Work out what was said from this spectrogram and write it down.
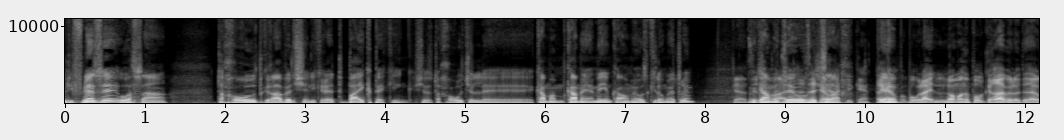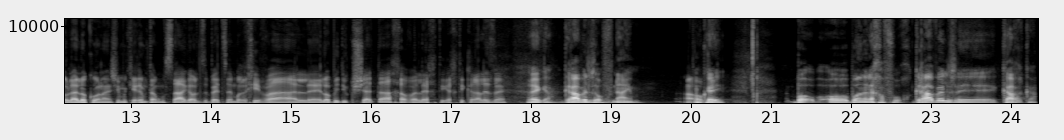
ולפני זה הוא עשה תחרות גראבל שנקראת בייק פקינג, שזו תחרות של uh, כמה, כמה ימים, כמה מאות קילומטרים. כן, וגם את זה הוא ניצח. זה שמעתי, כן. כן. רגע, בוא, אולי לא אמרנו פה גראבל, לא יודע, אולי לא כל האנשים מכירים את המושג, אבל זה בעצם רכיבה על uh, לא בדיוק שטח, אבל איך, איך תקרא לזה? רגע, גראבל זה אופניים, 아, אוקיי? אוקיי? בוא, בוא נלך הפוך. גראבל זה קרקע.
